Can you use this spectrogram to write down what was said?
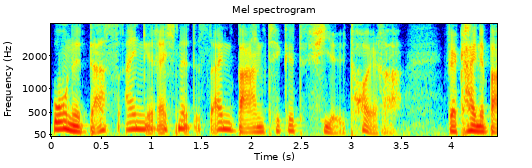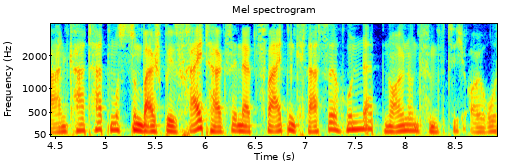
Ohne das eingerechnet ist ein Bahnticket viel teurer. Wer keine Bahncard hat, muss zum Beispiel freitags in der zweiten Klasse 159,10 Euro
